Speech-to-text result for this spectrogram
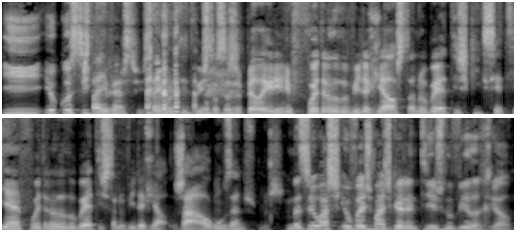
e eu consigo. Está inverso, está invertido visto. Ou seja, Pellegrini foi treinador do Villarreal, está no Betis. Kiko Setien foi treinador do Betis, está no Villarreal. Já há alguns anos, mas... Mas eu acho, eu vejo mais garantias no Vila Real.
